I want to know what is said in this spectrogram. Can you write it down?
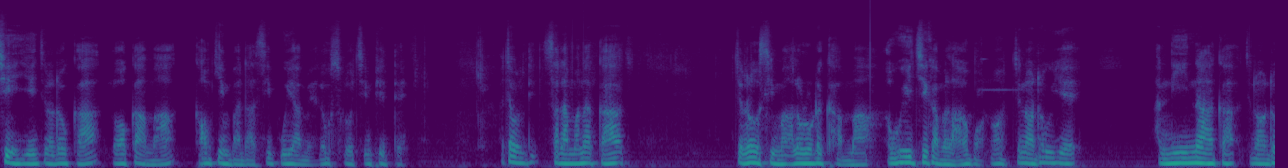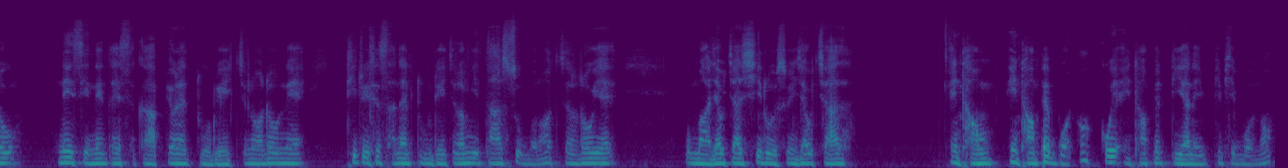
ချင်ရင်ကျွန်တော်တို့ကလောကမှာကောင်းကင်ဗန္တာစီပို့ရမယ်လို့ဆိုလိုခြင်းဖြစ်တယ်အကြောင်းဆရာမနကကျွန်တော်တို့စီမှာအလုပ်လုပ်တဲ့ခါမှာအဝေးကြီးကမလာဘူးပေါ့နော်ကျွန်တော်တို့ရဲ့အနီးနားကကျွန်တော်တို့ နေ့စဉ်နေ့တိုင်းစကားပြောတဲ့သူတွေကျွန်တော်တို့ ਨੇ ထိတွေ့ဆက်ဆံတဲ့သူတွေကျွန်တော်မိသားစုပေါ့နော်ကျွန်တော်တို့ရဲ့ဥမာယောက်ျားရှိလို့ဆိုရင်ယောက်ျားအိမ်ထောင်အိမ်ထောင်ဖက်ပေါ့နော်ကိုယ့်ရဲ့အိမ်ထောင်ဖက်တရားနေဖြစ်ဖြစ်ပေါ့နော်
